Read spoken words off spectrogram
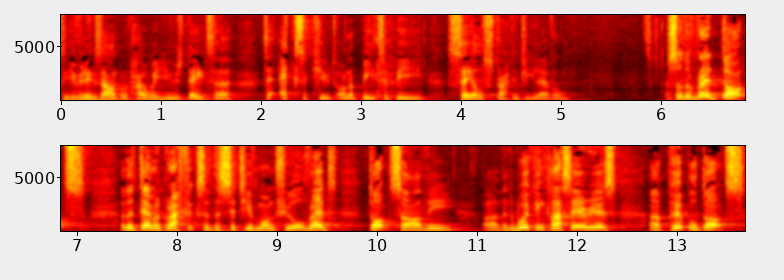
to give you an example of how we use data to execute on a B2B sales strategy level. So, the red dots are the demographics of the city of Montreal. Red dots are the, uh, the working class areas, uh, purple dots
